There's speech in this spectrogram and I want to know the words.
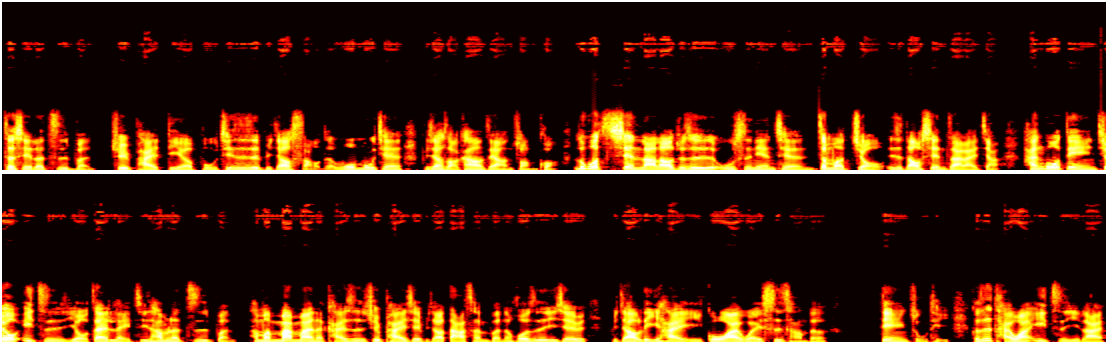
这些的资本去拍第二部，其实是比较少的。我目前比较少看到这样的状况。如果现拉到就是五十年前这么久，一直到现在来讲，韩国电影就一直有在累积他们的资本，他们慢慢的开始去拍一些比较大成本的，或者是一些比较厉害以国外为市场的。电影主题，可是台湾一直以来，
